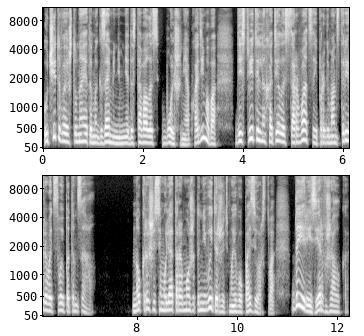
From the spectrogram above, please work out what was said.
Учитывая, что на этом экзамене мне доставалось больше необходимого, действительно хотелось сорваться и продемонстрировать свой потенциал. Но крыша симулятора может и не выдержать моего позерства, да и резерв жалко.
